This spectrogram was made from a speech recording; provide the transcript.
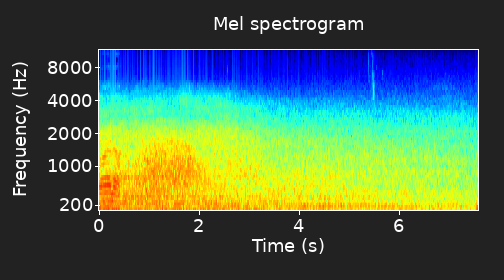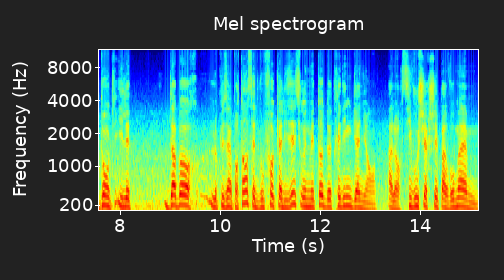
voilà. Donc il est d'abord le plus important c'est de vous focaliser sur une méthode de trading gagnante. Alors si vous cherchez par vous-même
